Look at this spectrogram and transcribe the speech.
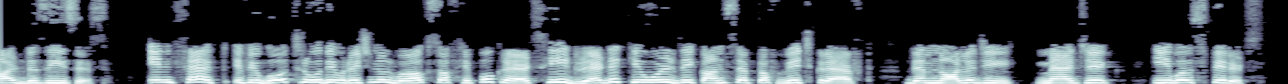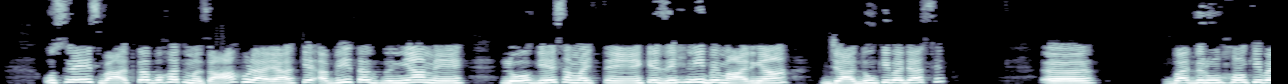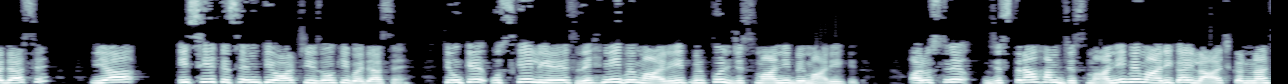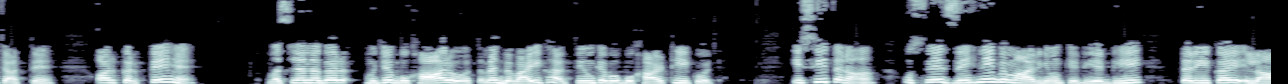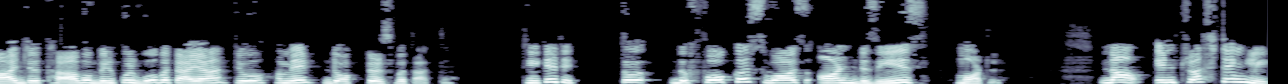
are disease in fact if you go through the or ridicule the concept of witchcraft demonology magic even spirits اس نے اس بات کا بہت مزاق اڑایا کہ ابھی تک دنیا میں لوگ یہ سمجھتے ہیں کہ ذہنی بیماریاں جادو کی وجہ سے بدروحوں کی وجہ سے یا اسی قسم کی اور چیزوں کی وجہ سے کیونکہ اس کے لیے ذہنی بیماری بالکل جسمانی بیماری کی اور اس نے جس طرح ہم جسمانی بیماری کا علاج کرنا چاہتے ہیں اور کرتے ہیں مثلا اگر مجھے بخار ہو تو میں دوائی کھاتی ہوں کہ وہ بخار ٹھیک ہو جائے اسی طرح اس نے ذہنی بیماریوں کے لیے بھی طریقہ علاج جو تھا وہ بالکل وہ بتایا جو ہمیں ڈاکٹر بتاتے ہیں ٹھیک ہے جی تو the focus was on disease model نا interestingly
